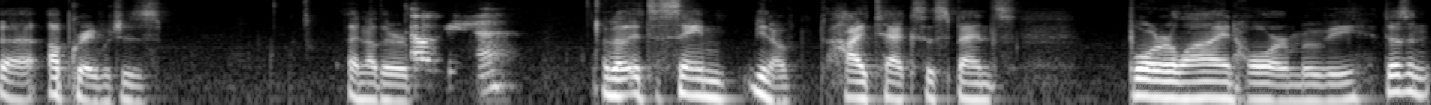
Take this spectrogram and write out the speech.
uh, Upgrade, which is another. Oh yeah. It's the same, you know, high tech suspense, borderline horror movie. It doesn't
